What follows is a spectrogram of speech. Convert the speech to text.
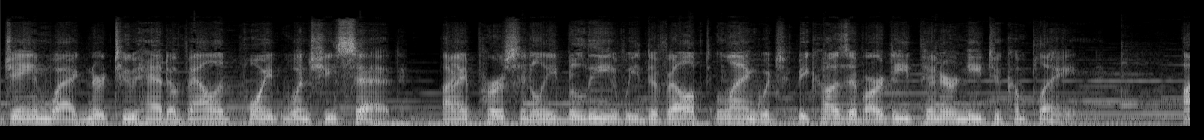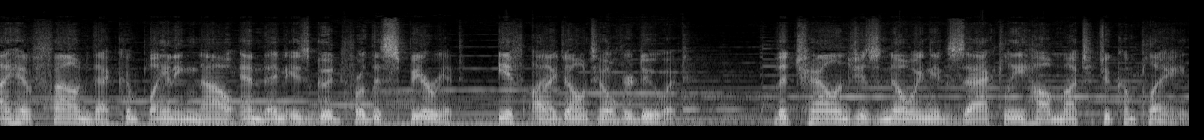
Jane Wagner too had a valid point when she said, I personally believe we developed language because of our deep inner need to complain. I have found that complaining now and then is good for the spirit, if I don't overdo it. The challenge is knowing exactly how much to complain.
